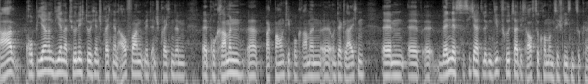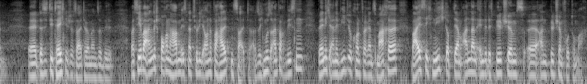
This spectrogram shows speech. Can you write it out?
Da probieren wir natürlich durch entsprechenden Aufwand mit entsprechenden äh, Programmen, Bug Bounty Programmen und dergleichen, ähm, äh, wenn es Sicherheitslücken gibt, frühzeitig draufzukommen, um sie schließen zu können. Äh, das ist die technische Seite, wenn man so will. Was Sie aber angesprochen haben, ist natürlich auch eine Verhaltensseite. Also ich muss einfach wissen, wenn ich eine Videokonferenz mache, weiß ich nicht, ob der am anderen Ende des Bildschirms äh, ein Bildschirmfoto macht.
